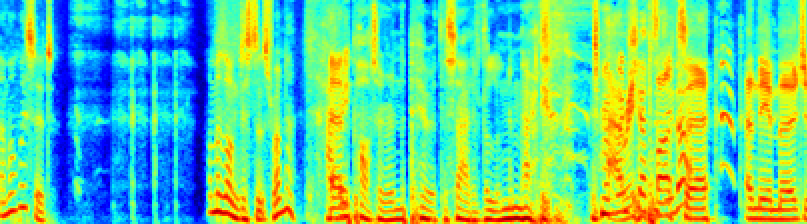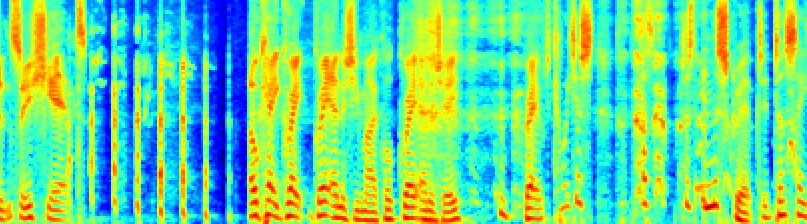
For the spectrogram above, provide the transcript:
I'm a wizard. I'm a long distance runner." Harry Um, Potter and the poo at the side of the London Marathon. Do you remember when Harry she had to do that? Potter and the emergency shit. Okay, great, great energy, Michael. Great energy. Great. Can we just, just in the script, it does say,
